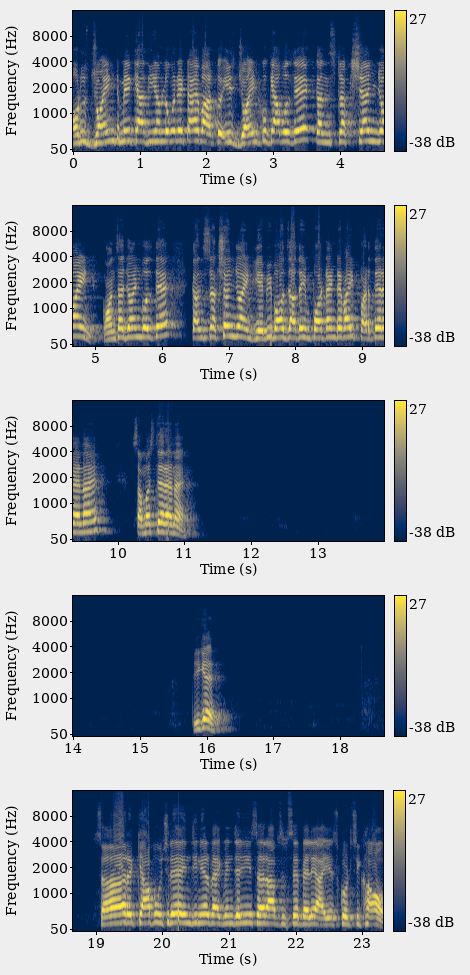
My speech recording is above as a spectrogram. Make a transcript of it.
और उस जॉइंट में क्या दिया हम लोगों ने टाई बार? तो इस जॉइंट को क्या बोलते हैं? कंस्ट्रक्शन जॉइंट कौन सा जॉइंट बोलते हैं? कंस्ट्रक्शन जॉइंट ये भी बहुत ज़्यादा इंपॉर्टेंट है भाई। पढ़ते रहना है, समझते रहना है। ठीक है? सर, क्या पूछ रहे हैं इंजीनियर बैकवेंजर जी? सर, आप सबसे पहले आईएस कोड सिखाओ।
